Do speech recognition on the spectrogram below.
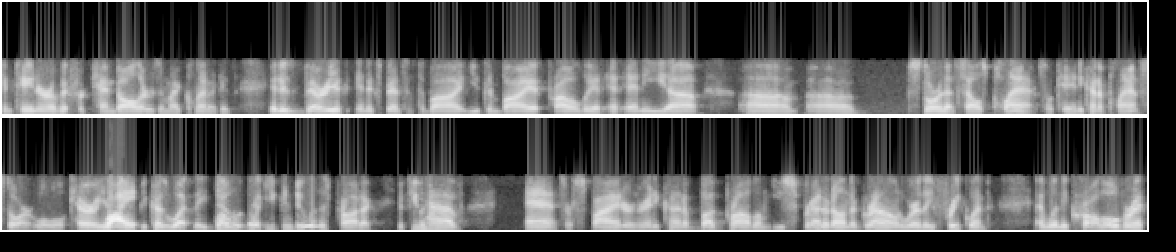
container of it for ten dollars in my clinic. It's it is very inexpensive to buy. You can buy it probably at, at any uh, uh, uh, store that sells plants. Okay, any kind of plant store will, will carry it. Right. Because what they do, what you can do with this product, if you have ants or spiders or any kind of bug problem, you spread it on the ground where they frequent, and when they crawl over it,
